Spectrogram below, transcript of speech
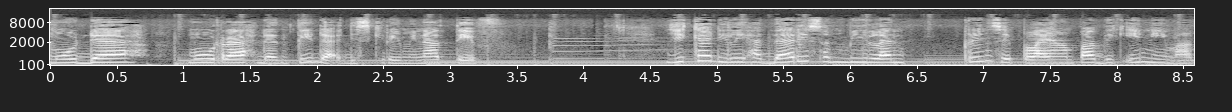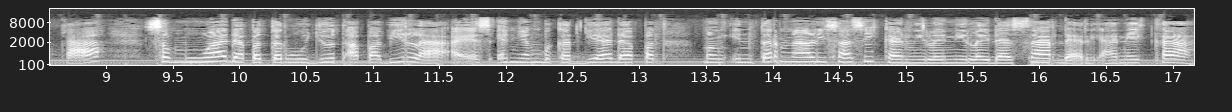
mudah, murah, dan tidak diskriminatif. Jika dilihat dari sembilan prinsip pelayanan publik ini, maka semua dapat terwujud apabila ASN yang bekerja dapat menginternalisasikan nilai-nilai dasar dari aneka.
